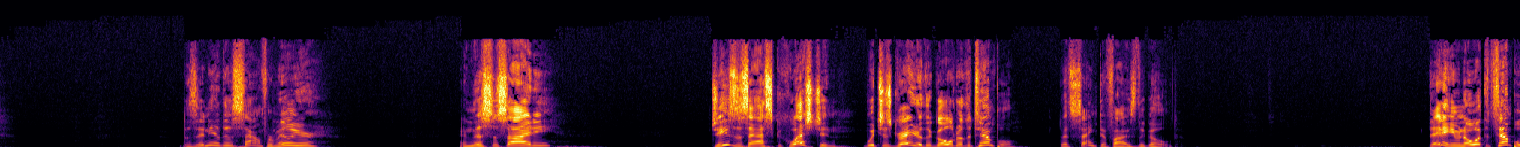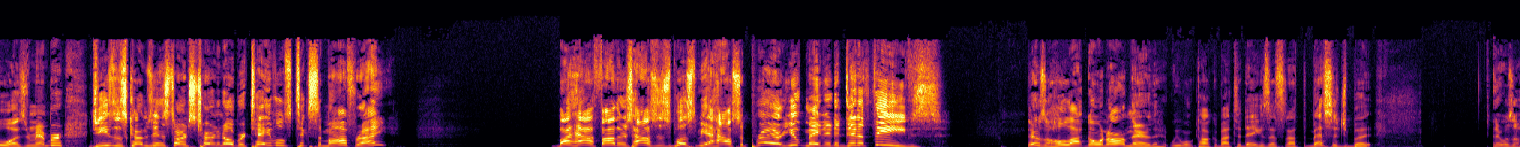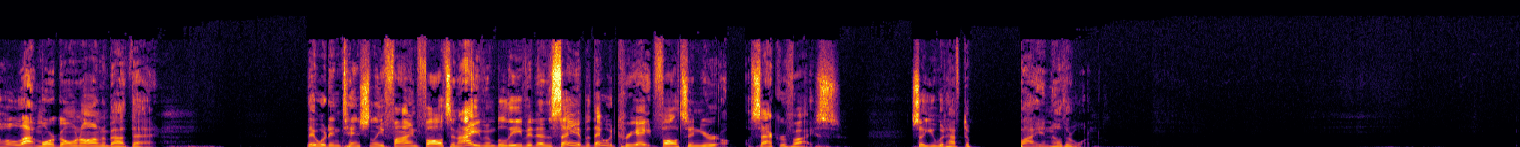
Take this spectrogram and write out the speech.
Does any of this sound familiar? In this society, Jesus asked a question which is greater, the gold or the temple that sanctifies the gold? They didn't even know what the temple was, remember? Jesus comes in, starts turning over tables, ticks them off, right? My Father's house is supposed to be a house of prayer. You've made it a den of thieves. There's a whole lot going on there that we won't talk about today because that's not the message, but there was a whole lot more going on about that. They would intentionally find faults, and I even believe it doesn't say it, but they would create faults in your sacrifice. So you would have to buy another one.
